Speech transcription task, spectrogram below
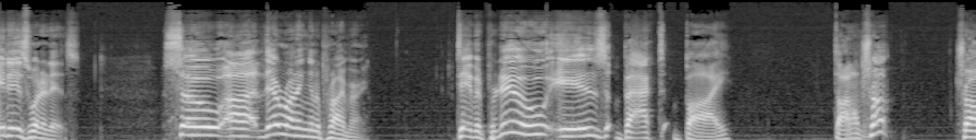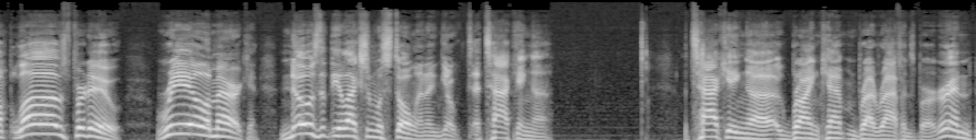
It is what it is. So uh, they're running in a primary. David Perdue is backed by Donald Trump. Trump loves Perdue. Real American. Knows that the election was stolen and you know attacking a attacking uh, Brian Kemp and Brad Raffensperger. And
